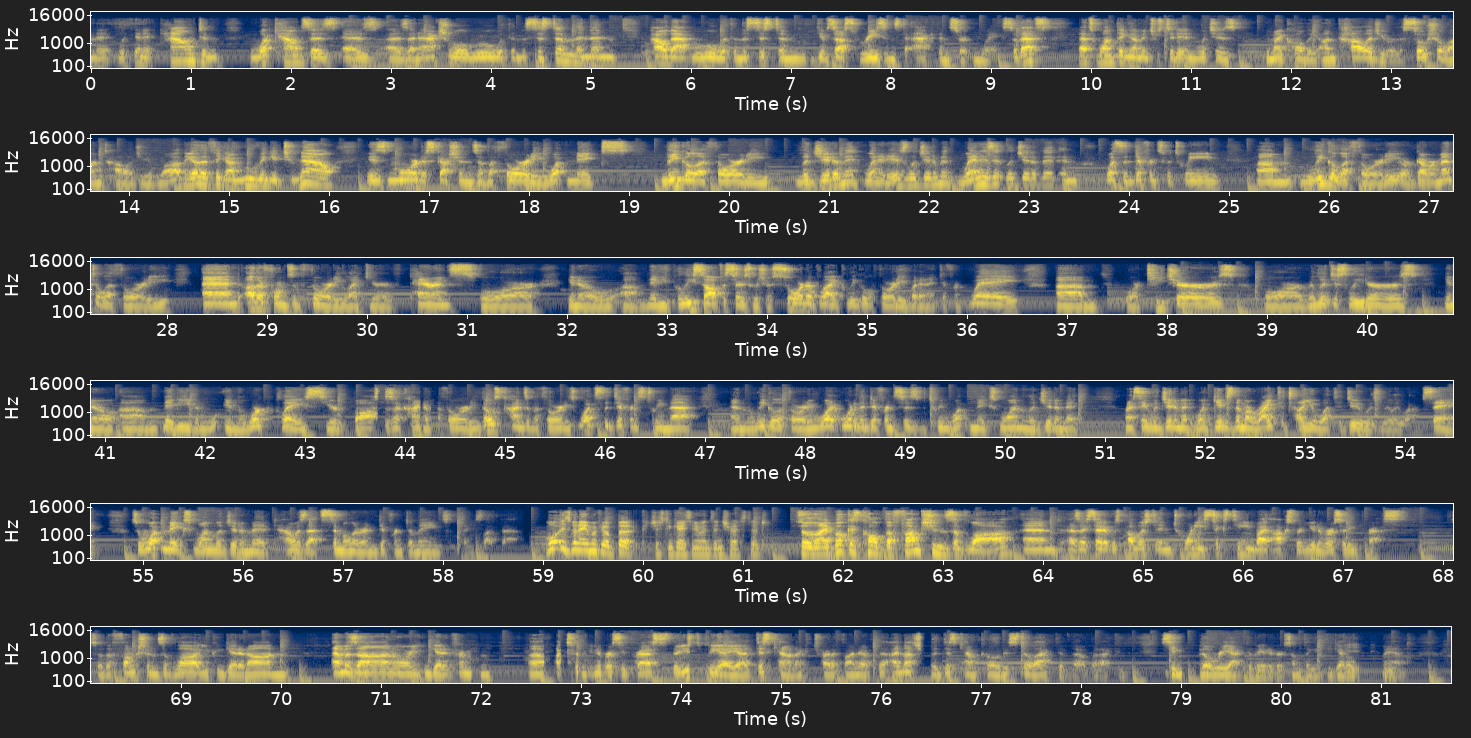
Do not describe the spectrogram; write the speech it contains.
it, within it count and what counts as, as, as an actual rule within the system, and then how that rule within the system gives us reasons to act in certain ways. So that's that's one thing I'm interested in, which is you might call the ontology or the social ontology of law. The other thing I'm moving into now is more discussions of authority. What makes legal authority legitimate when it is legitimate when is it legitimate and what's the difference between um, legal authority or governmental authority and other forms of authority like your parents or you know, um, maybe police officers, which are sort of like legal authority, but in a different way, um, or teachers, or religious leaders, you know, um, maybe even in the workplace, your boss is a kind of authority, those kinds of authorities. What's the difference between that and the legal authority? What, what are the differences between what makes one legitimate? When I say legitimate, what gives them a right to tell you what to do is really what I'm saying. So, what makes one legitimate? How is that similar in different domains and things like that? What is the name of your book, just in case anyone's interested? So, my book is called The Functions of Law. And as I said, it was published in 2016 by Oxford University Press. So, The Functions of Law, you can get it on Amazon or you can get it from uh, Oxford University Press. There used to be a, uh, discount. I could try to find out. I'm not sure the discount code is still active though, but I can see they'll reactivate it or something if you get a command.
